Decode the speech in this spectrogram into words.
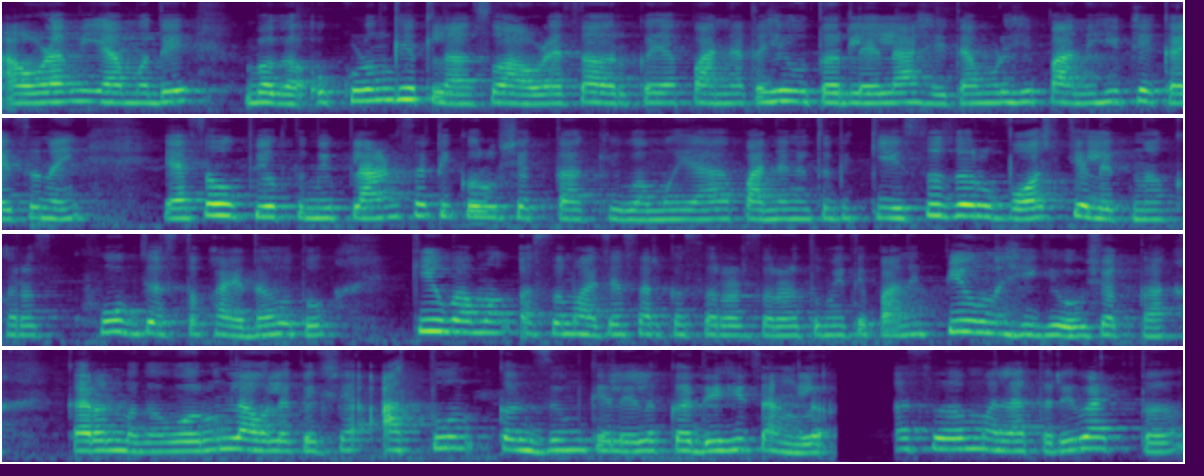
आवळा मी यामध्ये बघा उकळून घेतला. सो आवळ्याचा अर्क या पाण्यातही उतरलेला आहे. त्यामुळे हे पाणीही फेकायचं नाही. याचा उपयोग तुम्ही प्लांटसाठी करू शकता किंवा मग या पाण्याने तुम्ही केस जर वॉश केलेत ना खरंच खूप जास्त फायदा होतो. किंवा मग असं माझ्यासारखं सरळ सरळ तुम्ही ते पाणी पिऊनही घेऊ शकता. कारण बघा वरून लावल्यापेक्षा आतून कन्झ्युम केलेलं कधीही चांगलं. असं मला तरी वाटतं.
